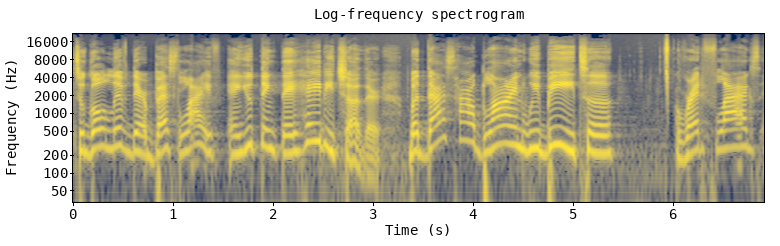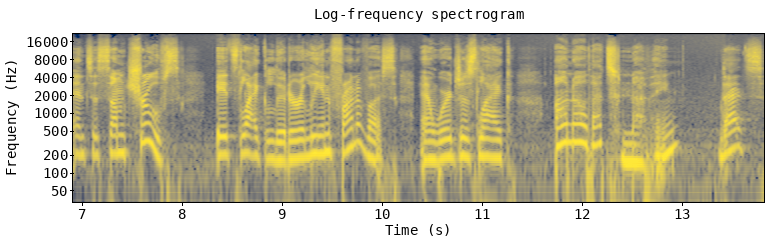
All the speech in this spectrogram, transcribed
to go live their best life and you think they hate each other. But that's how blind we be to red flags and to some truths. It's like literally in front of us and we're just like, "Oh no, that's nothing." That's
